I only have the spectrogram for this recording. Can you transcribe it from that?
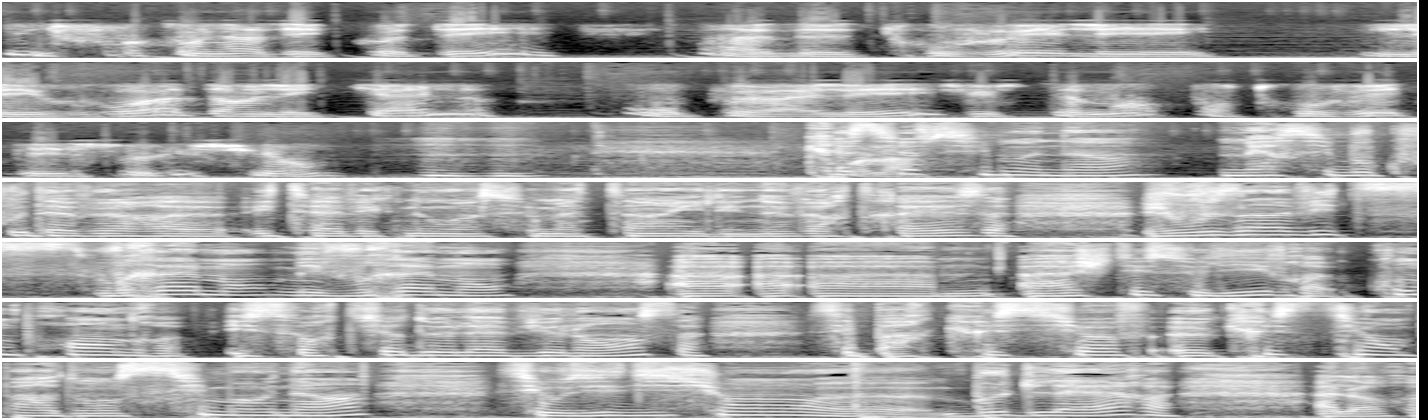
une fois qu'on a décodé, euh, de trouver les, les voies dans lesquelles on peut aller justement pour trouver des solutions. Christophe Voilà. Simonin, merci beaucoup d'avoir euh, été avec nous hein, ce matin. Il est 9h13. Je vous invite vraiment, mais vraiment, à, acheter ce livre, Comprendre et sortir de la violence. C'est par Christophe, euh, Christian pardon, Simonin. C'est aux éditions euh, Baudelaire. Alors,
